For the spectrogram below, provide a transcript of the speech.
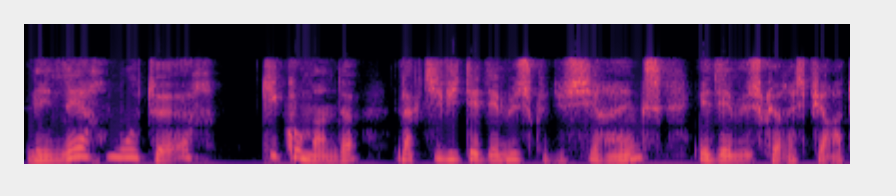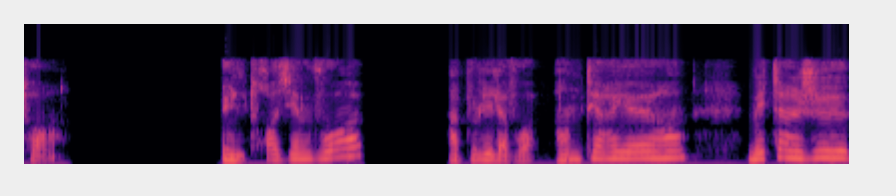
les nerfs moteurs qui commandent l'activité des muscles du syrinx et des muscles respiratoires. Une troisième voie, appelée la voie antérieure, met en jeu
